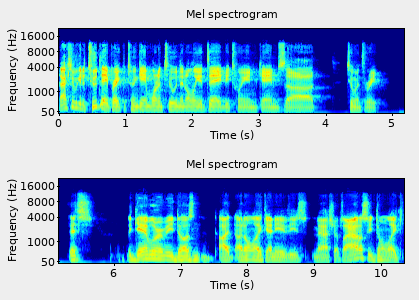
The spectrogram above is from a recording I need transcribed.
Actually, we get a two-day break between game one and two, and then only a day between games uh, two and three. It's the gambler in me doesn't. I I don't like any of these matchups. I honestly don't like.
